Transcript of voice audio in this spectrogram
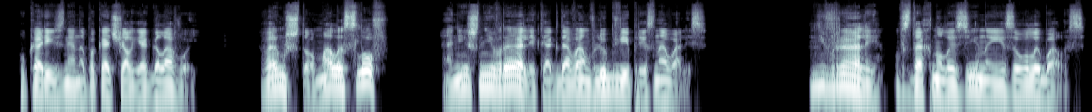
— укоризненно покачал я головой. «Вам что, мало слов? Они ж не врали, когда вам в любви признавались. «Не врали», — вздохнула Зина и заулыбалась.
